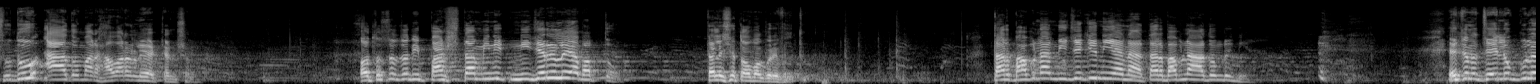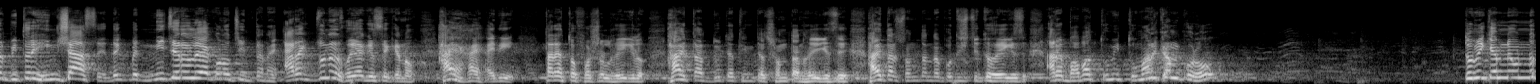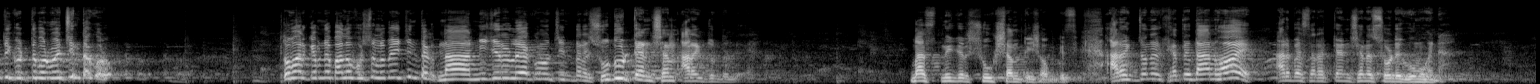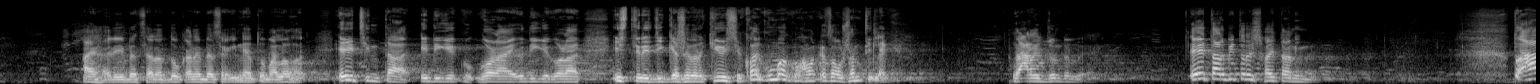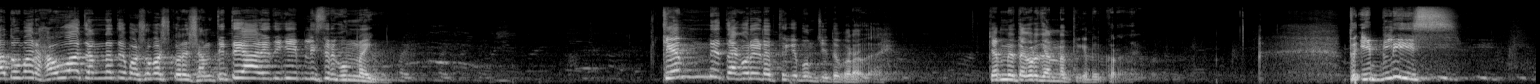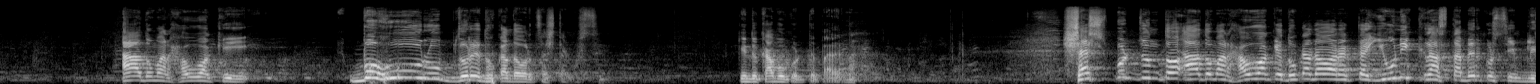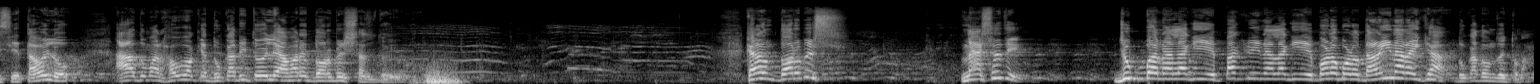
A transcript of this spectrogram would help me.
শুধু আদম আর হাওয়ার লইয়া টেনশন অথচ যদি পাঁচটা মিনিট নিজের লইয়া ভাবতো, তাহলে সে তবা করে ফেলতো। তার ভাবনা নিজেকে নিয়ে না, তার ভাবনা আদমরে নিয়ে। এই জন্য যে লোকগুলোর ভিতরে হিংসা আছে, দেখবেন নিজের লইয়া কোনো চিন্তা নাই, আরেকজনের হইয়া গেছে কেন? হায় হায় হায় রে, তার এত ফসল হয়ে গেল। হায়, তার দুইটা, তিনটা সন্তান হয়ে গেছে। হায়, তার সন্তানটা প্রতিষ্ঠিত হয়ে গেছে। আরে বাবা, তুমি তোমার কাম করো। তুমি কেমনে উন্নতি করতে পারব চিন্তা করো। তোমার কেমনে ভালো ফসল হবে এই চিন্তা। না নিজের লইয়া কোনো চিন্তা নেই, শুধু টেনশন আরেকজনের লইয়া। বাস নিজের সুখ, শান্তি সব কিছু আরেকজনের খেতে দান হয়, আর বেচারা টেনশনে সোডে ঘুম হয় না। আয় হায় রে বেচারা, দোকানে বেচা কিনে এত ভালো হয়। এই চিন্তা, এদিকে গড়ায়, ওদিকে গড়ায়। স্ত্রী জিজ্ঞাসা করে, কি হয়েছে কয় ঘুমাকো আমার কাছে অশান্তি লাগে। আরেকজনটা লইয়া। এই তার ভিতরে শয়তানি। তো আদম আর হাওয়া জান্নাতে বসবাস করে শান্তিতে, আর এদিকে ইবলিসের ঘুম নাই। কেমনে তা করে এটার থেকে বঞ্চিত করা যায়? কেমনে তা করে জান্নাত থেকে বের করা যায়? তো ইবলিস আদম আর হাওয়াকে বহু রূপ ধরে ধোকা দেওয়ার চেষ্টা করছে। কিন্তু কাবু করতে পারে না। শেষ পর্যন্ত আদম আর হাওয়াকে ধোকা দেওয়ার একটা ইউনিক রাস্তা বের করছে ইবলিসে। তা হইল, আদম আর হাওয়াকে ধোকা দিতে হইলে আমারে দরবেশ সাজতে হইব। কারণ দরবেশ না সেজে জুব্বা না লাগিয়ে, পাগড়ি না লাগিয়ে, বড় বড় দাঁড়ি না রাইখা ধোকা দন যেত না।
